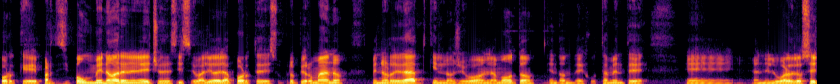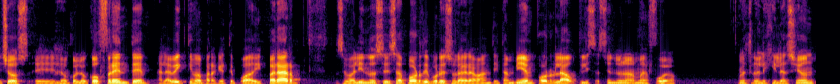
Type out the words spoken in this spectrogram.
porque participó un menor en el hecho, es decir, se valió del aporte de su propio hermano, menor de edad, quien lo llevó en la moto, en donde justamente eh, en el lugar de los hechos eh, lo colocó frente a la víctima para que éste pueda disparar, entonces valiéndose ese aporte y por eso el agravante, y también por la utilización de un arma de fuego. Nuestra legislación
